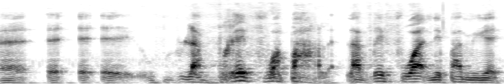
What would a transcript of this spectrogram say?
Euh, euh, euh, la vraie foi parle. La vraie foi n'est pas muette.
